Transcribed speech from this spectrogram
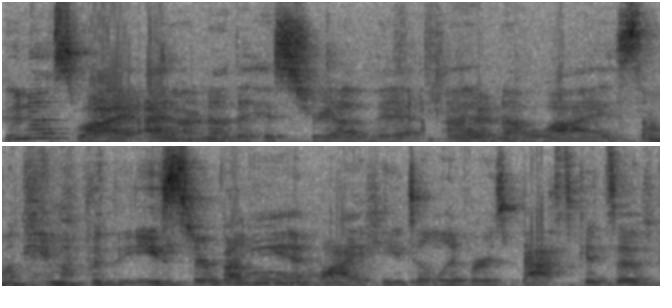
who knows why? I don't know the history of it. I don't know why someone came up with the Easter Bunny and why he delivers baskets of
